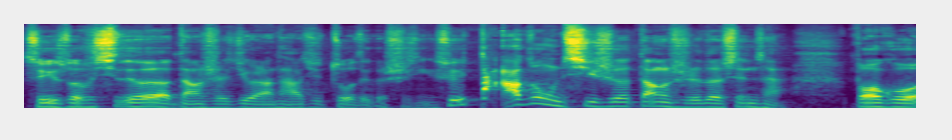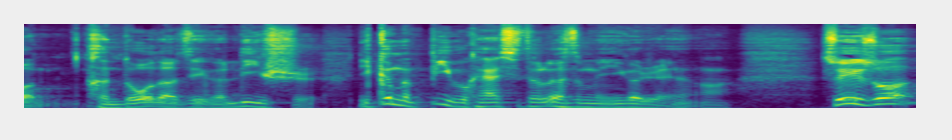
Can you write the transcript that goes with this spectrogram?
所以说希特勒当时就让他去做这个事情。所以大众汽车当时的生产，包括很多的这个历史，你根本避不开希特勒这么一个人啊。所以说。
